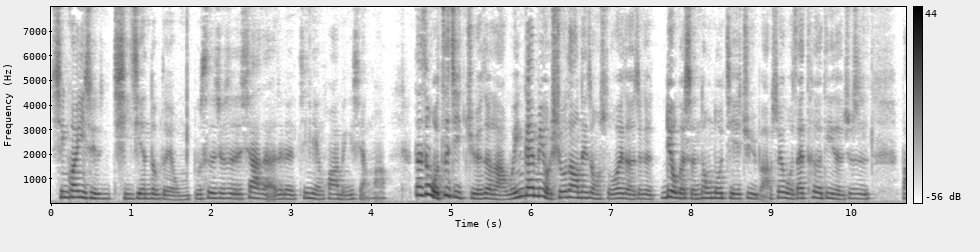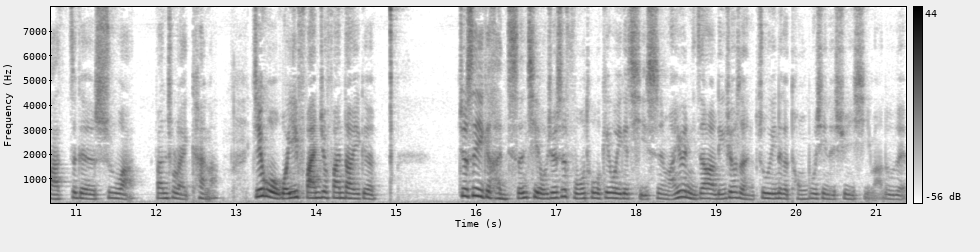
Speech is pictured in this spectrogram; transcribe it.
新冠疫情期间，对不对？我们不是就是下载了这个金莲花冥想吗？但是我自己觉得啦，我应该没有修到那种所谓的这个六个神通都兼具吧，所以我在特地的就是把这个书啊翻出来看了。结果我一翻就翻到一个，就是一个很神奇，我觉得是佛陀给我一个启示嘛，因为你知道灵修者很注意那个同步性的讯息嘛，对不对？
